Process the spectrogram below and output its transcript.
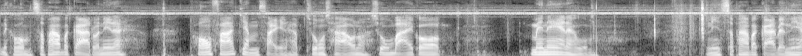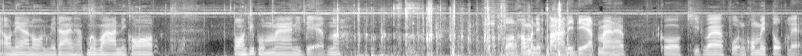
นะครับผมสภาพอากาศวันนี้นะ ท้องฟ้าแจ่มใสนะครับ ช่วงเช้าเนาะช่วงบ่ายก็ไม่แน่นะครับผมนนี้สภาพอากาศแบบนี้เอาแน่นอนไม่ได้ครับ เมื่อวานนี้ก็ตอนที่ผมมาในแดดเนาะตอนเข้ามาในป่านี่แดดมากครับ ก็คิดว่าฝนคงไม่ตกแหละ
